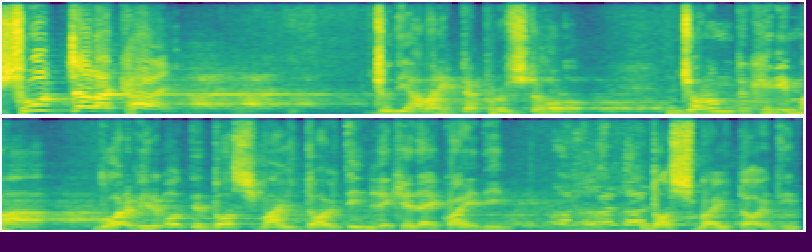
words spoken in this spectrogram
সুদ যারা খায় যদি আবার একটা প্রশ্ন হলো, জনম দুঃখিনী মা গর্ভের মধ্যে দশ মাস, দশ দিন রেখে দেয়, কয়দিন? দশ মাস, দশ দিন।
